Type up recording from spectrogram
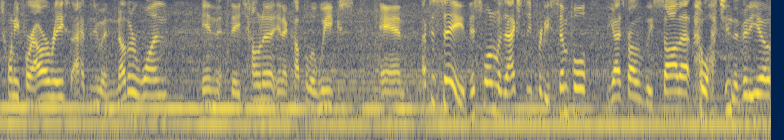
24 hour race. I have to do another one in Daytona in a couple of weeks. And I have to say, this one was actually pretty simple. You guys probably saw that by watching the video.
